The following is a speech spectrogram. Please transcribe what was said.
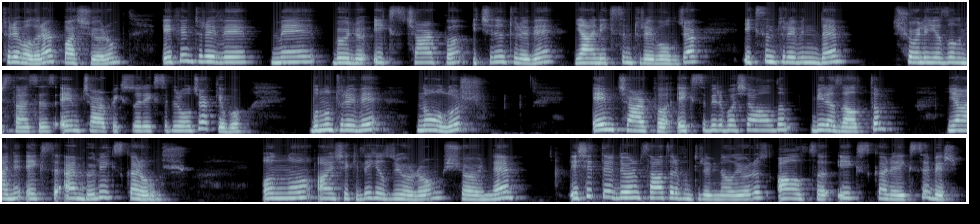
türev alarak başlıyorum. f'in türevi m bölü x çarpı içinin türevi yani x'in türevi olacak. x'in türevinde şöyle yazalım isterseniz m çarpı x üzeri eksi 1 olacak ya bu. Bunun türevi ne olur? m çarpı eksi 1'i başa aldım. 1 azalttım. Yani eksi m bölü x kare olur. Onu aynı şekilde yazıyorum. Şöyle. Eşittir diyorum sağ tarafın türevini alıyoruz. 6x kare eksi 1.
